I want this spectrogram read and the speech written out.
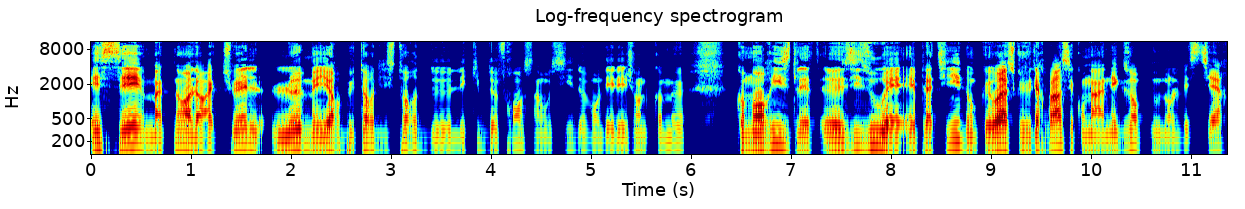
et c'est maintenant à l'heure actuelle le meilleur buteur de l'histoire de l'équipe de France hein, aussi devant des légendes comme euh, comme Henri, euh, Zizou et, Platini. Donc euh, voilà, ce que je veux dire par là, c'est qu'on a un exemple nous dans le vestiaire,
